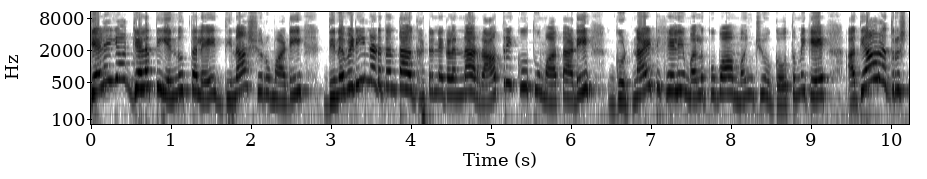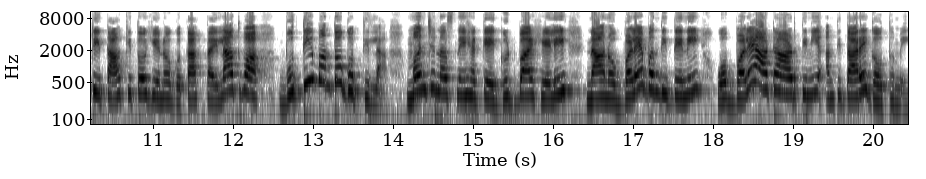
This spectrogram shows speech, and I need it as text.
ಗೆಳೆಯ ಗೆಳತಿ ಎನ್ನುತ್ತಲೇ ದಿನ ಶುರು ಮಾಡಿ ದಿನವಿಡೀ ನಡೆದಂತಹ ಘಟನೆಗಳನ್ನ ರಾತ್ರಿ ಕೂತು ಮಾತಾಡಿ ಗುಡ್ ನೈಟ್ ಹೇಳಿ ಮಲಗುವ ಮಂಜು ಗೌತಮಿಗೆ ಅದ್ಯಾರ ದೃಷ್ಟಿ ತಾಕಿತೋ ಏನೋ ಗೊತ್ತಾಗ್ತಾ ಇಲ್ಲ ಅಥವಾ ಬುದ್ಧಿ ಬಂತೋ ಗೊತ್ತಿಲ್ಲ. ಮಂಜನ ಸ್ನೇಹಕ್ಕೆ ಗುಡ್ ಬೈ ಹೇಳಿ, ನಾನೊಬ್ಬಳೇ ಬಂದಿದ್ದೇನೆ, ಒಬ್ಬಳೇ ಆಟ ಆಡ್ತೀನಿ ಅಂತಿದ್ದಾರೆ ಗೌತಮಿ.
